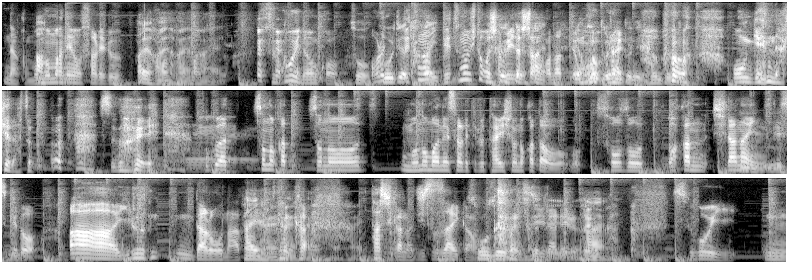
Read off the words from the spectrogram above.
なんかモノマネをされる。はいはいはいはい。すごいなんかそう、あれ別の別の人が喋り出したのかなってはい思うぐらい。や本当に本当に本 音源だけだと。すごい。僕はそのかそのモノマネされてる対象の方を想像わかん知らないんですけど、ああいるんだろうなってなんか確かな実在感を想像が感じられるというか、はすごい、うん、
